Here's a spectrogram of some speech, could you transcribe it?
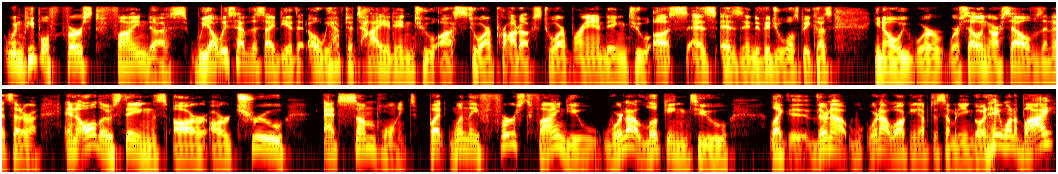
when people first find us, we always have this idea that oh, we have to tie it into us, to our products, to our branding, to us as as individuals because you know we're we're selling ourselves and etc. And all those things are are true at some point, but when they first find you, we're not looking to like they're not we're not walking up to somebody and going, "Hey, want to buy?"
